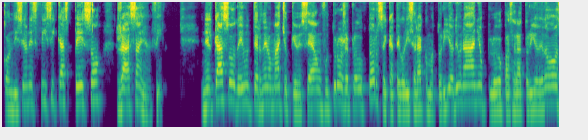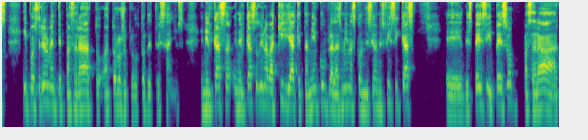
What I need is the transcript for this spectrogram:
condiciones físicas, peso, raza, en fin. En el caso de un ternero macho que sea un futuro reproductor, se categorizará como torillo de un año, luego pasará a torillo de dos y posteriormente pasará a, toro reproductor de tres años. En el, caso, en el caso de una vaquilla que también cumpla las mismas condiciones físicas, eh, de especie y peso pasará a,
